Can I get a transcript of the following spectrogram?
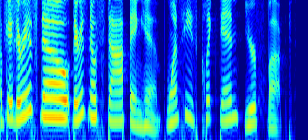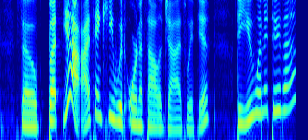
Okay, there is no there is no stopping him. Once he's clicked in, you're fucked. So, but yeah, I think he would ornithologize with you. Do you want to do that?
